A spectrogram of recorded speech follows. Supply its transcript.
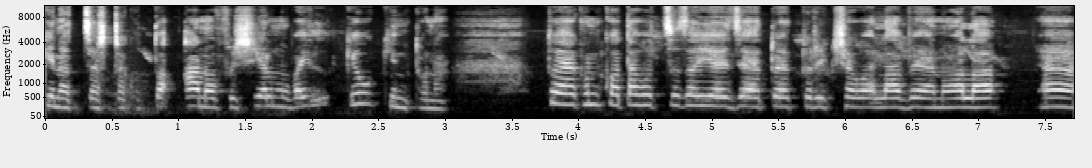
কেনার চেষ্টা করতো আনঅফিসিয়াল মোবাইল কেউ কিনতো না। তো এখন কথা হচ্ছে যে, এই যে এত এত রিক্সাওয়ালা ভ্যানওয়ালা হ্যাঁ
